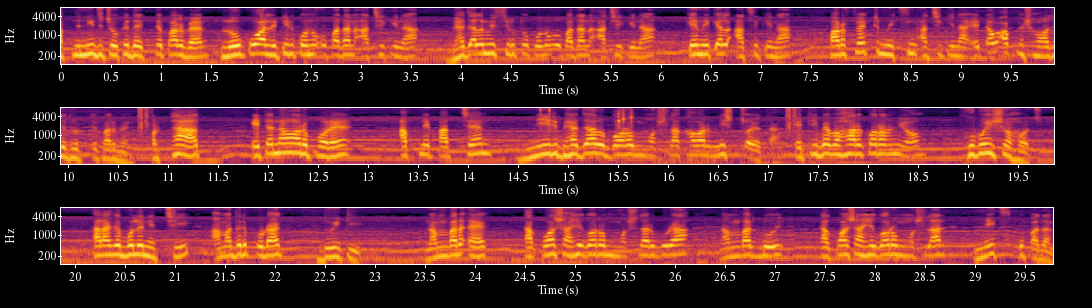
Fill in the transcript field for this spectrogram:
আপনি নিজ চোখে দেখতে পারবেন লো কোয়ালিটির কোনো উপাদান আছে কিনা, ভেজাল মিশ্রিত কোনো উপাদান আছে কিনা, কেমিক্যাল আছে কিনা, পারফেক্ট মিক্সিং আছে কিনা, এটাও আপনি সহজে ধরতে পারবেন। অর্থাৎ এটা নেওয়ার পরে আপনি পাচ্ছেন নির্ভেজাল গরম মশলা খাওয়ার নিশ্চয়তা। এটি ব্যবহার করার নিয়ম খুবই সহজ। তার আগে বলে নিচ্ছি, আমাদের প্রোডাক্ট দুইটি। নাম্বার এক তাকোয়া শাহি গরম মশলার গুঁড়া। নাম্বার দুই তাকোয়া শাহি গরম মশলার মিক্স উপাদান।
